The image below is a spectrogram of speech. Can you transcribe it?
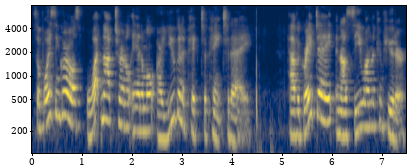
So boys and girls, what nocturnal animal are you going to pick to paint today? Have a great day, and I'll see you on the computer.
